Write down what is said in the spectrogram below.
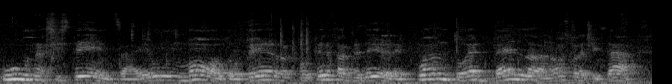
un'assistenza e un modo per poter far vedere quanto è bella la nostra città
